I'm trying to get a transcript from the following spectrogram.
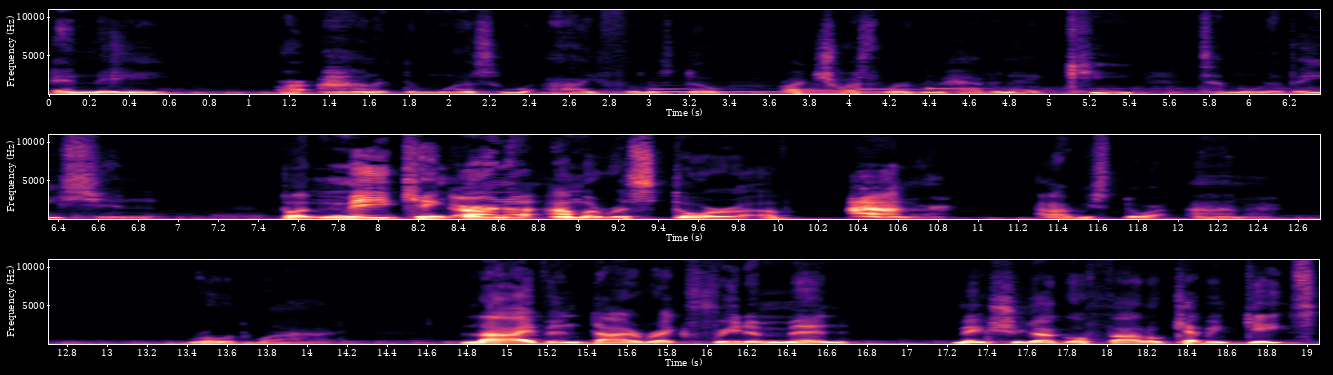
and they are honored, the ones who I feel as though are trustworthy, having that key to motivation. But me, King Erna, I'm a restorer of honor. I restore honor worldwide. Live and direct. Freedom Men. Make sure y'all go follow Kevin Gates.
